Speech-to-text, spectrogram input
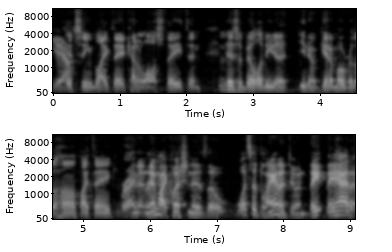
yeah, It seemed like they had kind of lost faith in Mhm. his ability to you know get him over the hump. I think. right. And then, right. then my question is though, what's Atlanta doing? They they had a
